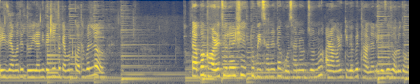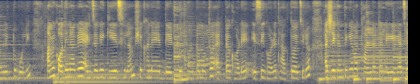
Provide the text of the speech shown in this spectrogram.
এই যে আমাদের দুই রানী দেখলে তো কেমন কথা বলল? তারপর ঘরে চলে আসি একটু বিছানাটা গোছানোর জন্য। আর আমার কীভাবে ঠান্ডা লেগেছে চলো তোমাদের একটু বলি। আমি কদিন আগে এক জায়গায় গিয়েছিলাম, সেখানে দেড় দু ঘণ্টা মতো একটা ঘরে, এসি ঘরে থাকতে হয়েছিল। আর সেখান থেকে আমার ঠান্ডাটা লেগে গেছে।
